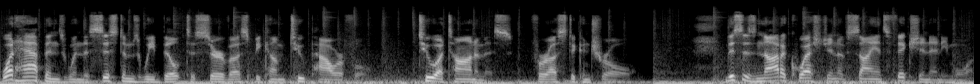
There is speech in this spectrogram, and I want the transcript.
What happens when the systems we built to serve us become too powerful, too autonomous, for us to control? This is not a question of science fiction anymore.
